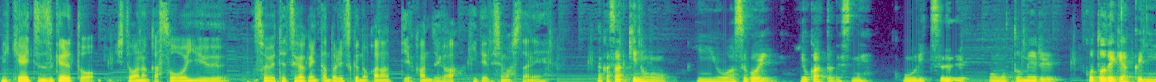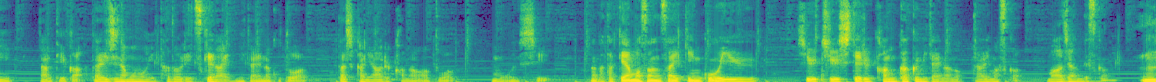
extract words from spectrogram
向き合い続けると、人はなんかそういう、そういう哲学にたどり着くのかなっていう感じが聞いててしましたね。なんかさっきの引用はすごい良かったですね。効率を求めることで逆に、なんていうか大事なものにたどり着けないみたいなことは確かにあるかなとは思うし、なんか竹山さん最近こういう集中してる感覚みたいなのってありますか？麻雀ですか？うん、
